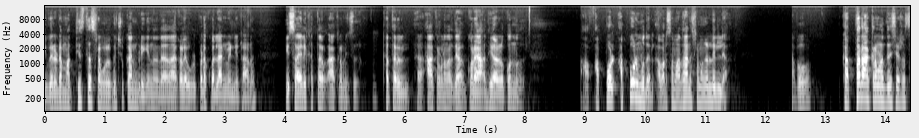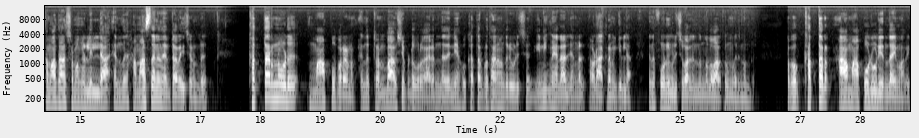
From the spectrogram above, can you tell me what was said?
ഇവരുടെ മധ്യസ്ഥ ശ്രമങ്ങൾക്ക് ചുക്കാൻ പിടിക്കുന്ന നേതാക്കളെ ഉൾപ്പെടെ കൊല്ലാൻ വേണ്ടിയിട്ടാണ് ഇസ്രായേൽ ഖത്തർ ആക്രമിച്ചത്. ഖത്തറിൽ ആക്രമണം നടത്തിയ കുറേ അധികാരികൾ കൊന്നത്. അപ്പോൾ അപ്പോൾ മുതൽ അവർ സമാധാന ശ്രമങ്ങളിലില്ല. അപ്പോൾ ഖത്തർ ആക്രമണത്തിന് ശേഷം സമാധാന ശ്രമങ്ങളിലില്ല എന്ന് ഹമാസ് തന്നെ നേരിട്ട് അറിയിച്ചിട്ടുണ്ട്. ഖത്തറിനോട് മാപ്പ് പറയണം എന്ന് ട്രംപ് ആവശ്യപ്പെട്ട പ്രകാരം നെതന്യാഹു ഖത്തർ പ്രധാനമന്ത്രി വിളിച്ച് ഇനി മേലാൽ ഞങ്ങൾ അവിടെ ആക്രമിക്കില്ല എന്ന് ഫോണിൽ വിളിച്ച് പറഞ്ഞിട്ടുണ്ടെന്നുള്ള വാർത്തകളും വരുന്നുണ്ട്. അപ്പോൾ ഖത്തർ ആ മാപ്പോടുകൂടി എന്തായി മാറി?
